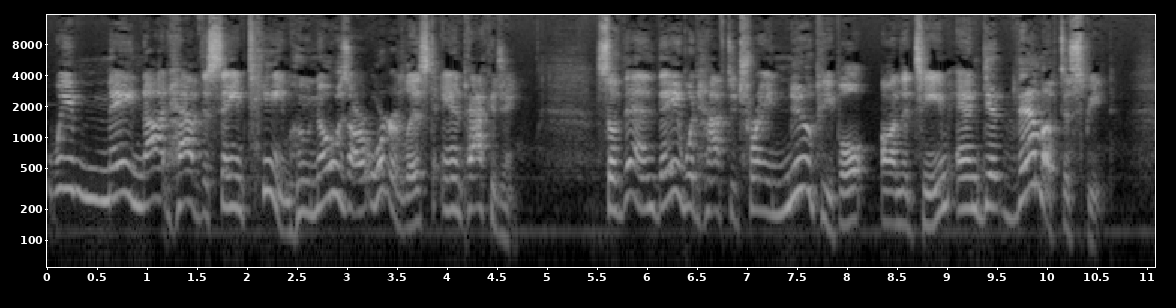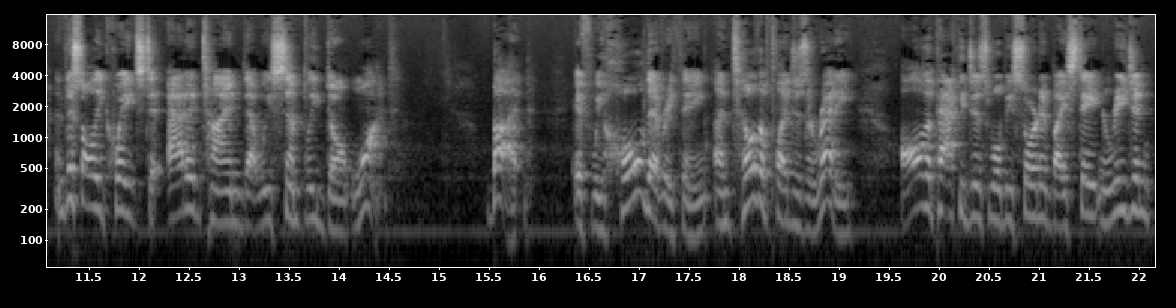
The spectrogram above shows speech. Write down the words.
we may not have the same team who knows our order list and packaging. So then they would have to train new people on the team and get them up to speed. And this all equates to added time that we simply don't want. But if we hold everything until the pledges are ready, all the packages will be sorted by state and region,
